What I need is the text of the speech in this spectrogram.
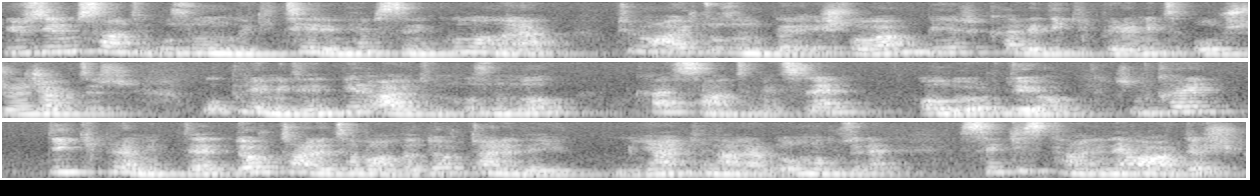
120 santim uzunluğundaki telin hepsini kullanarak tüm ayrıt uzunlukları eşit olan bir karedik piramit oluşturacaktır. Bu piramidin bir ayrıtın uzunluğu kaç santimetre olur diyor. Şimdi kare dik piramitte 4 tane tabanda 4 tane de yan kenarlarda olmak üzere 8 tane ne vardır?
